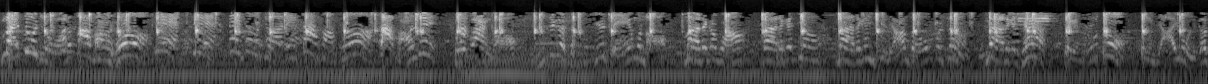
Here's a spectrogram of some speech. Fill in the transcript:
卖豆角的大方手。对对，卖豆角的大方手。大方人手段高，你这个生意真无孬，卖这个光，卖这个净，卖这个一两都不剩，卖这个钱背不动，东家用那个。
